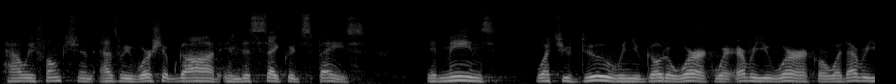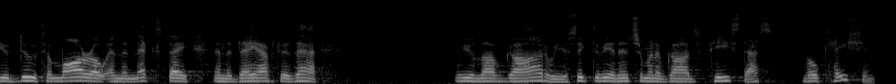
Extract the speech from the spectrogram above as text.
how we function as we worship God in this sacred space. It means what you do when you go to work, wherever you work, or whatever you do tomorrow and the next day and the day after that. Will you love God? Will you seek to be an instrument of God's peace? That's vocation.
